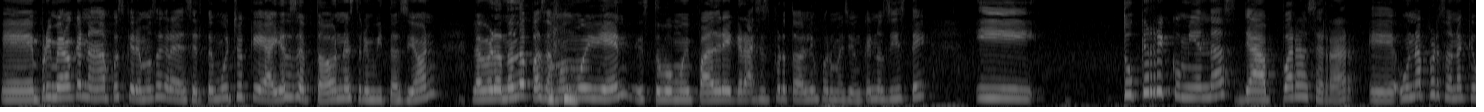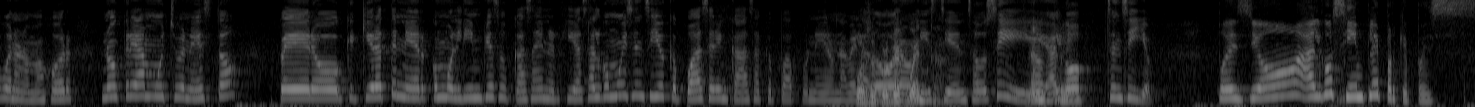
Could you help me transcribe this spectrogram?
eh, primero que nada, pues queremos agradecerte mucho que hayas aceptado nuestra invitación. La verdad nos la pasamos muy bien, estuvo muy padre. Gracias por toda la información que nos diste. Y ¿tú qué recomiendas, ya para cerrar, eh, una persona que, bueno, a lo mejor no crea mucho en esto, pero que quiera tener como limpia su casa de energías? Algo muy sencillo que pueda hacer en casa, que pueda poner una veladora, un incienso, sí, algo sencillo. Pues yo algo simple porque pues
